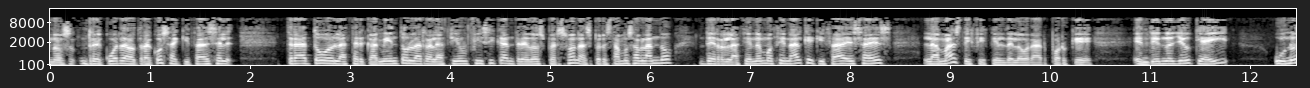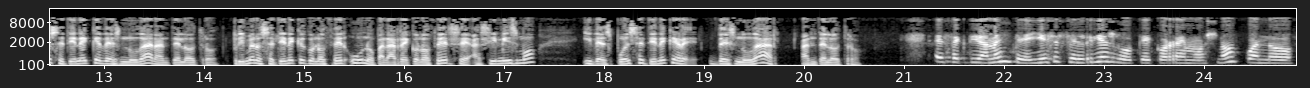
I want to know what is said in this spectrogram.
nos recuerda otra cosa, quizás el trato, el acercamiento, la relación física entre dos personas, pero estamos hablando de relación emocional que quizá esa es la más difícil de lograr, porque entiendo yo que ahí uno se tiene que desnudar ante el otro. Primero se tiene que conocer uno para reconocerse a sí mismo y después se tiene que desnudar ante el otro. Efectivamente, y ese es el riesgo que corremos, ¿no? Cuando,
